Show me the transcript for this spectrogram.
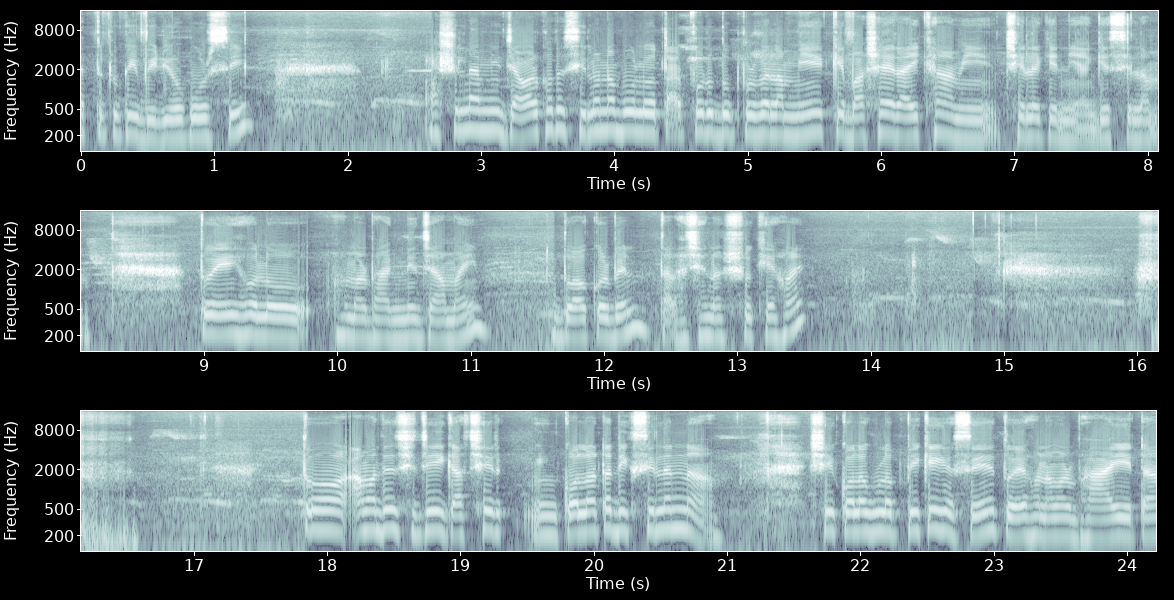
এতটুকুই ভিডিও করছি। আসলে আমি যাওয়ার কথা ছিল না বলো। তারপরে দুপুরবেলা মেয়েকে বাসায় রাইখা আমি ছেলেকে নিয়ে গেছিলাম। তো এই হলো আমার ভাগ্নে জামাই। দোয়া করবেন, তারা যেন সুখে হয়। তো আমাদের যেই গাছের কলাটা দেখছিলেন না, সেই কলাগুলো পেকে গেছে। তো এখন আমার ভাই এটা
